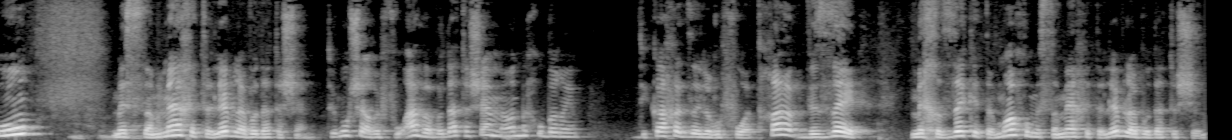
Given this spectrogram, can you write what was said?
ומשמח את הלב לעבודת השם. תראו שהרפואה ועבודת השם מאוד מחוברים. תיקח את זה לרפואתך, וזה מחזק את המוח ומשמח את הלב לעבודת השם.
